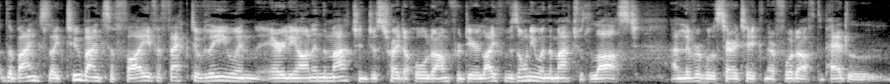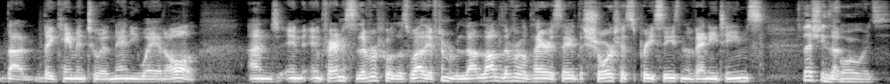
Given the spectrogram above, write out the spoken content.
the banks like two banks of five effectively when early on in the match and just tried to hold on for dear life. It was only when the match was lost and Liverpool started taking their foot off the pedal that they came into it in any way at all. And in, in fairness to Liverpool as well, you have to remember a lot of Liverpool players they had the shortest preseason of any teams especially the the- forwards.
